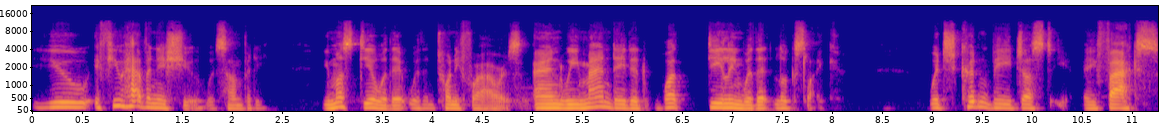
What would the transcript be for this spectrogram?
you if you have an issue with somebody you must deal with it within 24 hours. And we mandated what dealing with it looks like which couldn't be just a fax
